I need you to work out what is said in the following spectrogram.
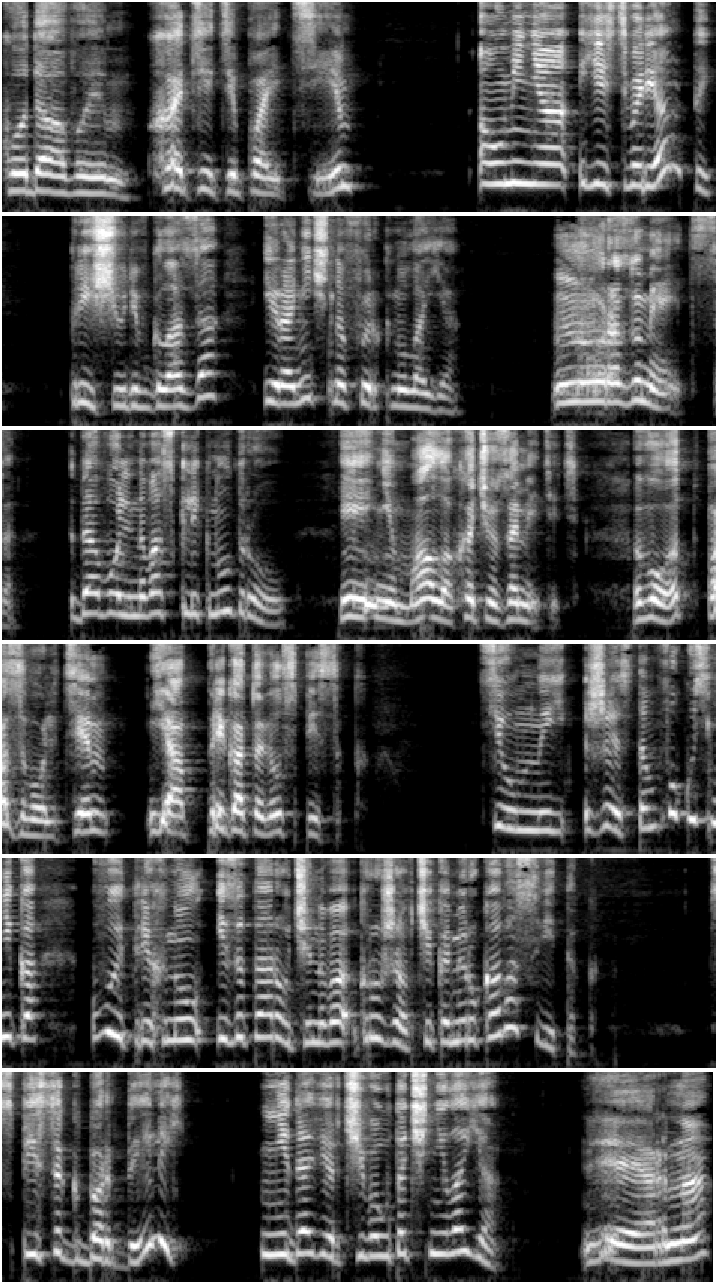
«Куда вы хотите пойти?» «А у меня есть варианты?» Прищурив глаза, иронично фыркнула я. «Ну, разумеется», — довольно воскликнул Дроу. «И немало хочу заметить. Вот, позвольте, я приготовил список». Темный жестом фокусника вытряхнул из отороченного кружавчиками рукава свиток. «Список борделей?» – недоверчиво уточнила я. «Верно»,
